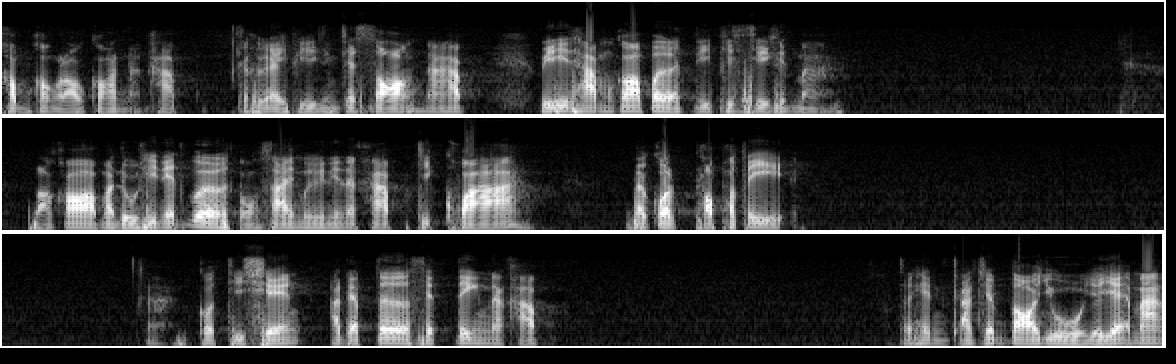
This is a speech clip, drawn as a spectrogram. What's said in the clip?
คอมของเราก่อนนะครับ ก็คือ IP 172 นะครับ วิธีทำก็เปิด DPC ขึ้นมา แล้วก็มาดูที่ Network ตรงซ้ายมือนี้นะครับ คลิกขวา แล้วกด Property กดที่ Change Adapter Setting นะครับ จะเห็นการเชื่อมต่ออยู่เยอะแยะมาก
